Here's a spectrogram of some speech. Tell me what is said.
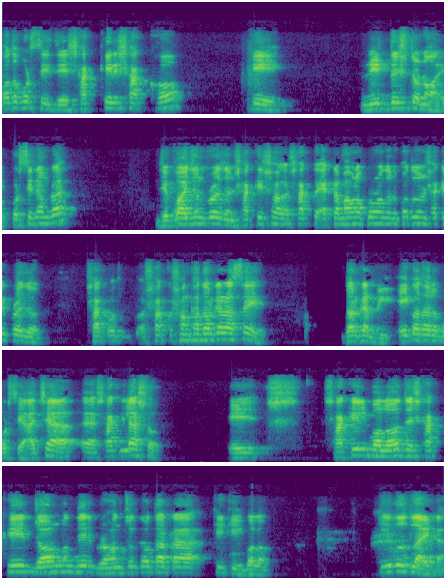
কত পড়ছি? যে সাক্ষীর সাক্ষ্য কি? নির্দিষ্ট নয়। পড়ছি না আমরা? যে কয়জন প্রয়োজন? সাক্ষীর স- সাক্ষ্য একটা মামলা প্রমাণ কতজন সাক্ষীর প্রয়োজন? সাক্ষ্য সংখ্যা দরকার আছে? দরকার নেই। এই কথা হলো পড়ছি। আচ্ছা শাকিল, আসো। এই শাকিল বলো যে সাক্ষীর জবানবন্দির গ্রহণযোগ্যতাটা কি কি? বলো। কি বুঝলা এটা?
